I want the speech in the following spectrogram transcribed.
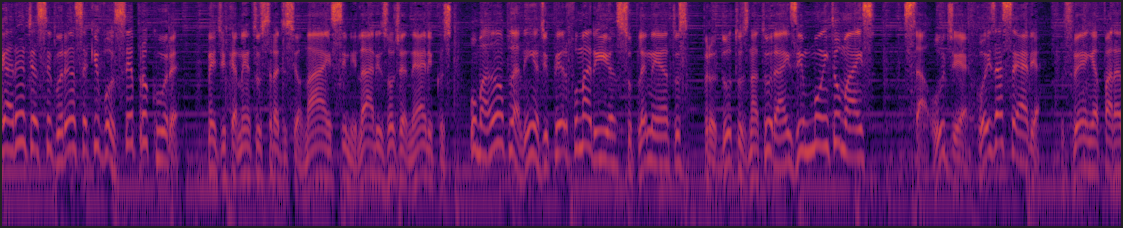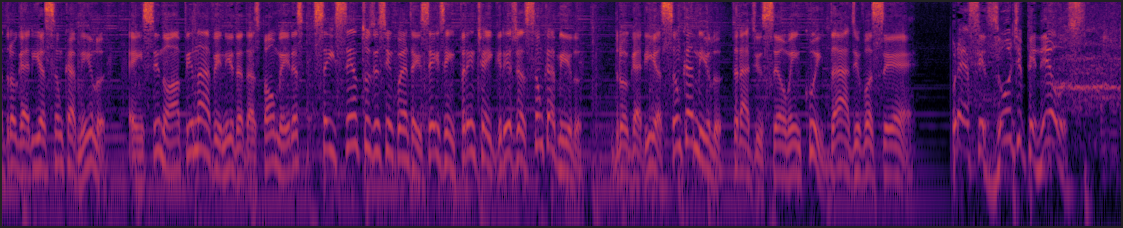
garante a segurança que você procura. Medicamentos tradicionais, similares ou genéricos, uma ampla linha de perfumaria, suplementos, produtos naturais e muito mais. Saúde é coisa séria. Venha para a Drogaria São Camilo, em Sinop, na Avenida das Palmeiras, 656, em frente à Igreja São Camilo. Drogaria São Camilo, tradição em cuidar de você. Precisou de pneus?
